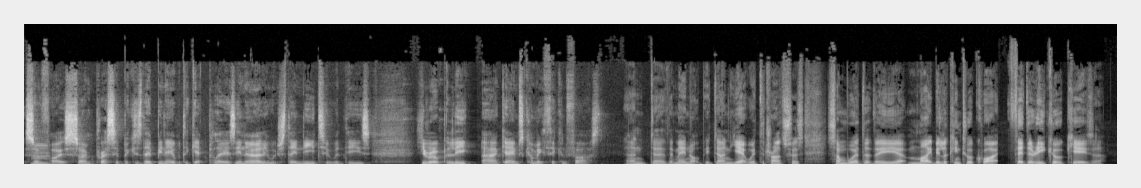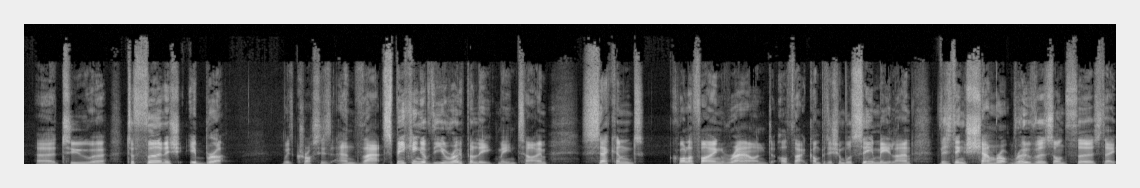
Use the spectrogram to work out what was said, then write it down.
so mm. far is so impressive because they've been able to get players in early, which they need to with these Europa League uh, games coming thick and fast. and uh, they may not be done yet with the transfers. Some word that they uh, might be looking to acquire Federico Chiesa uh, to uh, to furnish Ibra with crosses and that. Speaking of the Europa League, meantime, second qualifying round of that competition will see Milan visiting Shamrock Rovers on Thursday.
